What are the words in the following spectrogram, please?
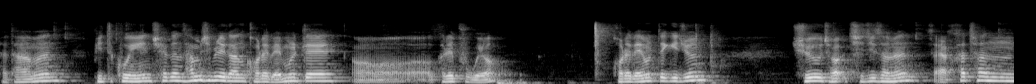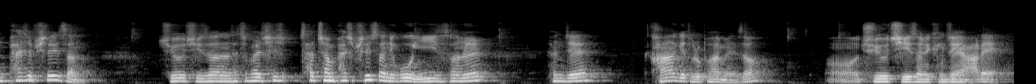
자, 다음은 비트코인 최근 30일간 거래 매물대 어, 그래프고요. 거래 매물대 기준 주 저, 지지선은 약 4087선, 주 지지선은 4087선이고 이 선을 현재 강하게 돌파하면서 어, 주요 지지선이 굉장히 아래,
